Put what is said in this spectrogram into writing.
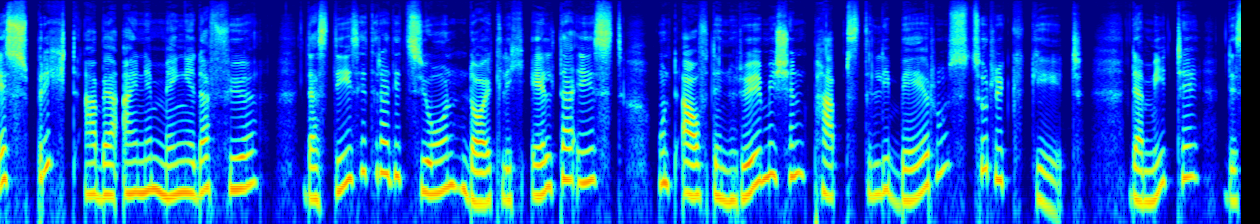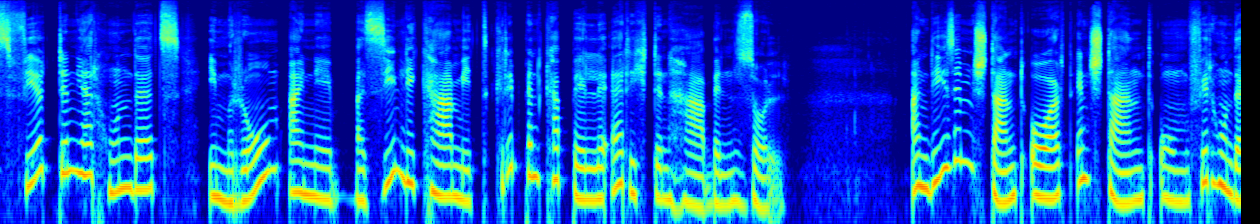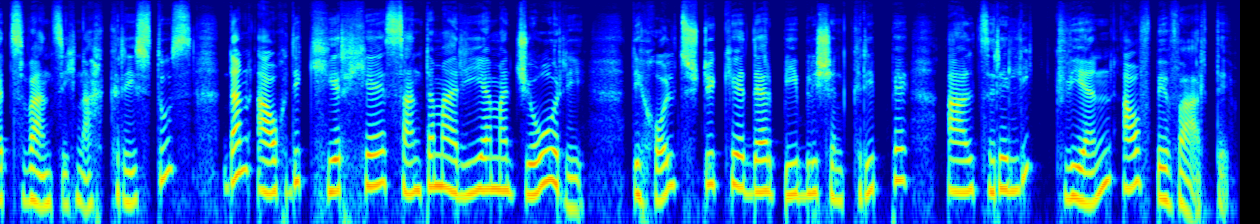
Es spricht aber eine Menge dafür, dass diese Tradition deutlich älter ist und auf den römischen Papst Liberus zurückgeht, der Mitte des vierten Jahrhunderts im Rom eine Basilika mit Krippenkapelle errichten haben soll. An diesem Standort entstand um 420 nach Christus dann auch die Kirche Santa Maria Maggiore, die Holzstücke der biblischen Krippe als Reliquien aufbewahrte.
